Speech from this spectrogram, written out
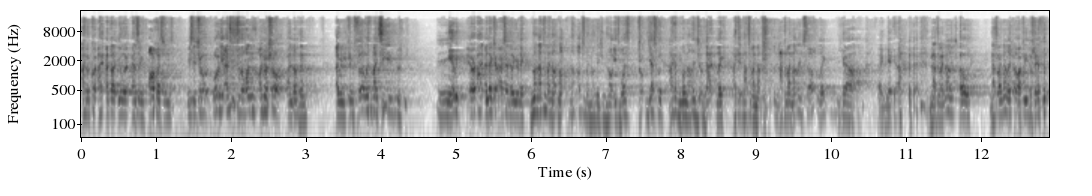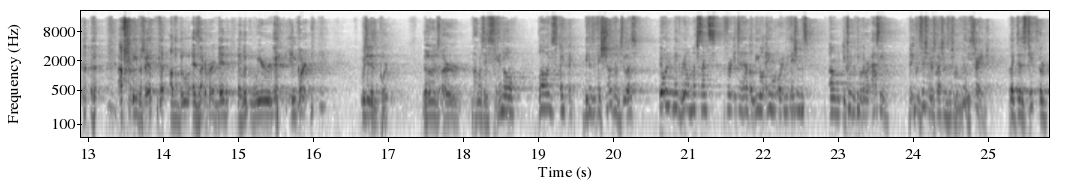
I, I thought you were answering all questions. You said, what are the answers to the ones on your show? I love them. I can fill with my I like your accent though. You're like, no, not to my, not, not to my knowledge. No, it was yes, but I have no knowledge of that. Like, I did not to my, not to my knowledge stuff. Like, yeah, like, yeah, not to my knowledge. Oh, not to my knowledge. Oh, I plead the. I plead the fifth. I'll do as Zuckerberg did and look weird in court, which it is in court. Those are, I want to say, scandal blogs I, I, because if they showed them to us, it wouldn't make real much sense for it to have a legal angle or implications, um, including people that were asking the Inquisitioners questions, which were really strange. Like, does Tik or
